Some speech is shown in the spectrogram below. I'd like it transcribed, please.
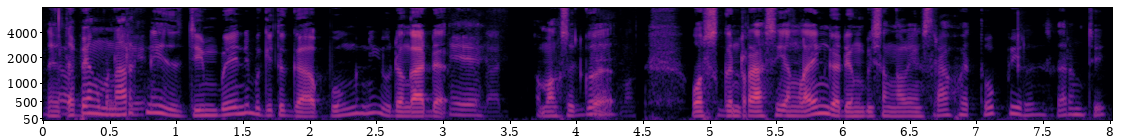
Nah, tapi yang menarik nih Jimbe ini begitu gabung nih udah nggak ada. iya Maksud gua Wars generasi yang lain gak ada yang bisa ngalahin Straw Hat Topi lah sekarang sih.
